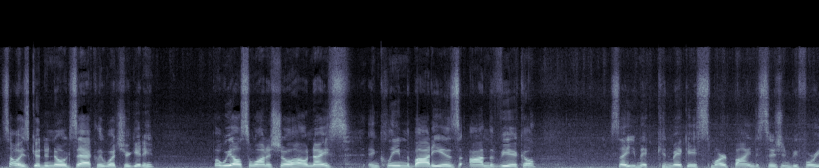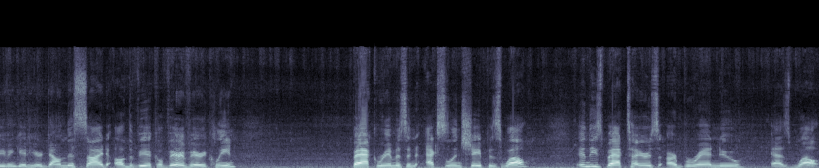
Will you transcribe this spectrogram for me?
It's always good to know exactly what you're getting, but we also want to show how nice and clean the body is on the vehicle so you make, can make a smart buying decision before you even get here. Down this side of the vehicle, very, very clean. Back rim is in excellent shape as well. And these back tires are brand new as well.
